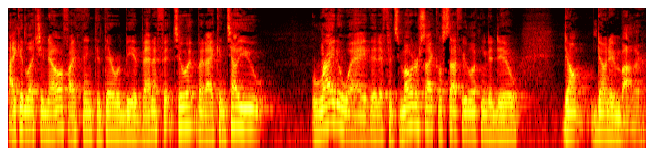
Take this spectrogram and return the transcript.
I could let you know if I think that there would be a benefit to it. But I can tell you right away that if it's motorcycle stuff you're looking to do, don't don't even bother.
